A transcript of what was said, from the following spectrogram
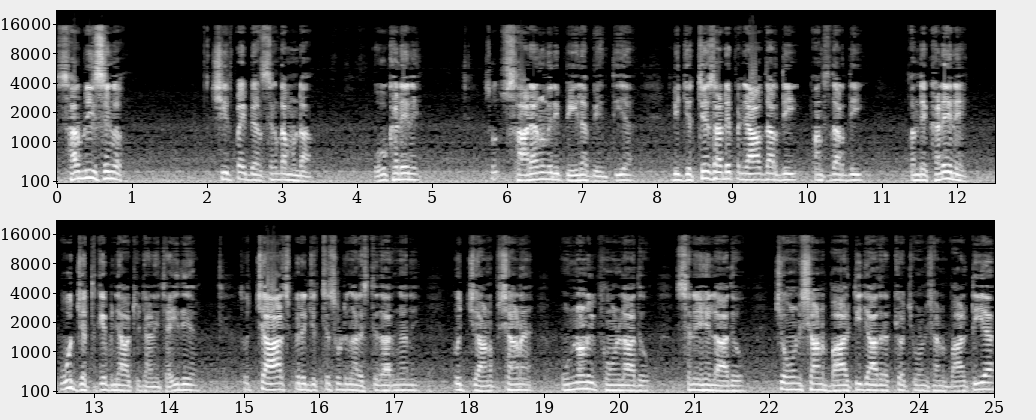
ਸਰਬਜੀਤ ਸਿੰਘ, ਸ਼ਹੀਦ ਭਾਈ ਬੇਅੰਤ ਸਿੰਘ ਦਾ ਮੁੰਡਾ, ਉਹ ਖੜੇ ਨੇ। ਸੋ ਸਾਰਿਆਂ ਨੂੰ ਮੇਰੀ ਅਪੀਲ ਆ, ਬੇਨਤੀ ਆ, ਵੀ ਜਿੱਥੇ ਸਾਡੇ ਪੰਜਾਬ ਦਰਦੀ, ਪੰਥ ਦਰਦੀ ਬੰਦੇ ਖੜੇ ਨੇ, ਉਹ ਜਿੱਤ ਕੇ ਪੰਜਾਬ ਚ ਜਾਣੇ ਚਾਹੀਦੇ ਆ। ਸੋ ਚਾਰ ਸਪਰੇ ਜਿੱਥੇ ਤੁਹਾਡੀਆਂ ਰਿਸ਼ਤੇਦਾਰੀਆਂ ਨੇ, ਕੋਈ ਜਾਣ ਪਛਾਣ ਹੈ, ਉਹਨਾਂ ਨੂੰ ਵੀ ਫੋਨ ਲਾ ਦਿਓ, ਸਨੇਹ ਲਾ ਦਿਓ। ਚੋਣ ਨਿਸ਼ਾਨ ਬਾਲਟੀ ਯਾਦ ਰੱਖਿਓ, ਚੋਣ ਨਿਸ਼ਾਨ ਬਾਲਟੀ ਆ।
